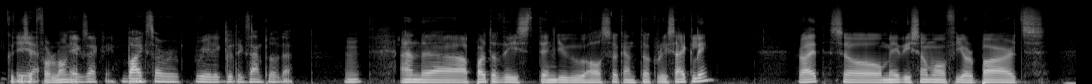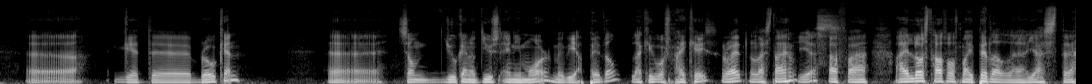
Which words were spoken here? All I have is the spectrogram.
You could use Yeah, it for longer. Exactly. Bikes are a really good example of that. And uh, part of this, then you also can talk recycling, right? So maybe some of your parts get uh, broken. Uh, some you cannot use anymore. Maybe a pedal, like it was my case, right? Last time, Yes. half, uh, I lost half of my pedal uh, just uh,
